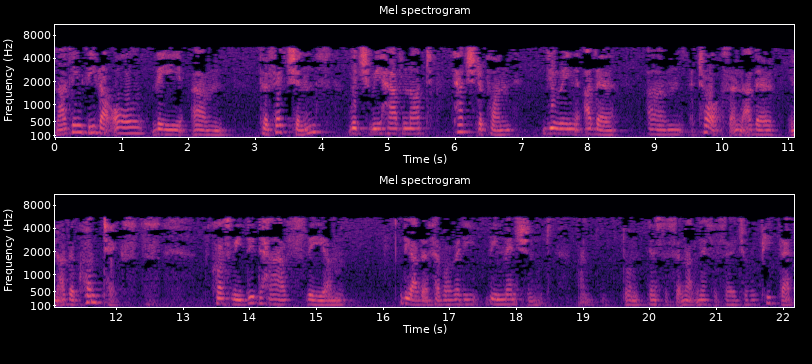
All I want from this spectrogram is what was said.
Now I think these are all the um, perfections which we have not touched upon during other um, talks and other in other contexts. Because we did have the um, the others have already been mentioned. I don't necessar- not necessary to repeat that.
